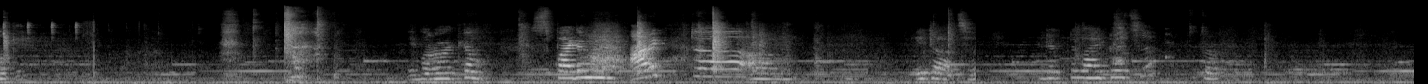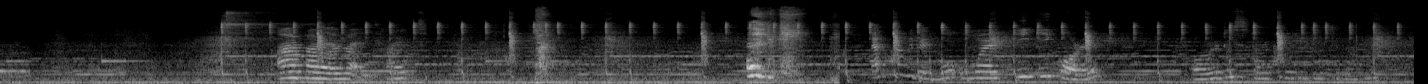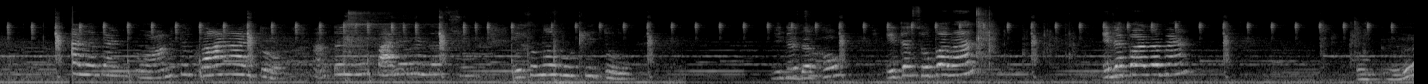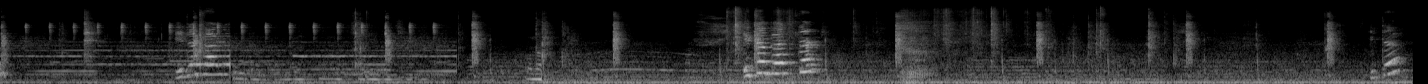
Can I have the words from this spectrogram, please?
ওকে। আরেকটা এটা আছে। এটা একটা লাইট আছে, তো পারা পারি এটা দেখো এটা সুপারম্যান এটা পারবেন ওকে এটা পারবেন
